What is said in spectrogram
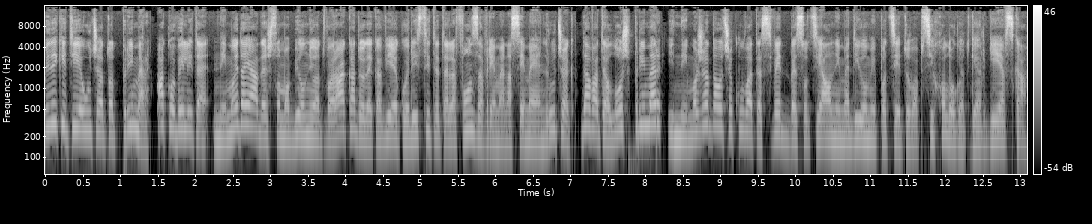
бидејќи тие учат од пример. Ако велите немој да јадеш со мобилниот во рака додека вие користите телефон за време на семеен ручек, давате лош пример и не може да очекувате свет без социјални медиуми, подсетува психологот Георгиевска.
